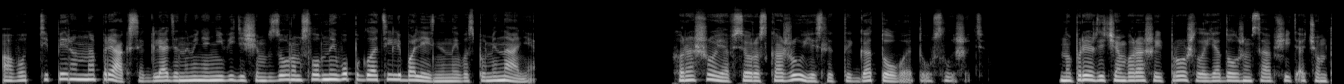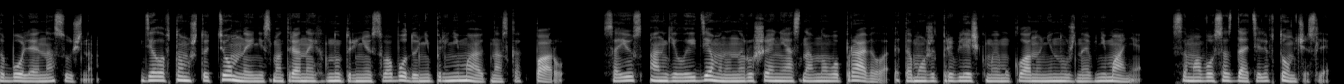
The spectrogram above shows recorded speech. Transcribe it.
А вот теперь он напрягся, глядя на меня невидящим взором, словно его поглотили болезненные воспоминания. Хорошо, я все расскажу, если ты готова это услышать. Но прежде чем ворошить прошлое, я должен сообщить о чем то более насущном. Дело в том, что темные, несмотря на их внутреннюю свободу, не принимают нас как пару. Союз ангела и демона — нарушение основного правила. Это может привлечь к моему клану ненужное внимание. Самого Создателя в том числе.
